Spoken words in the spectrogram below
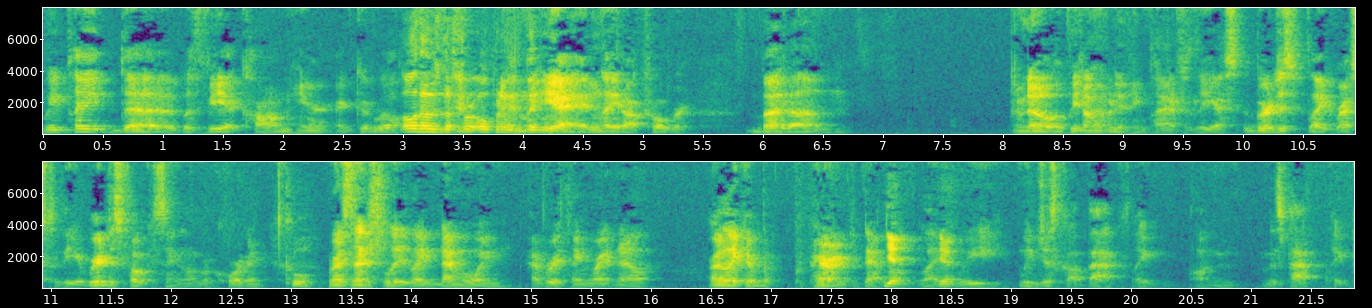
we played the with Viet Cong here at Goodwill. Oh, that was the In- fir- opening Goodwill, Yeah, in yeah. late October, but um. No, we don't have anything planned for the yes. We're just like rest of the year. We're just focusing on recording. Cool. We're essentially like demoing everything right now, or like uh, preparing to demo. Yeah, Like yeah. we we just got back like on this past like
